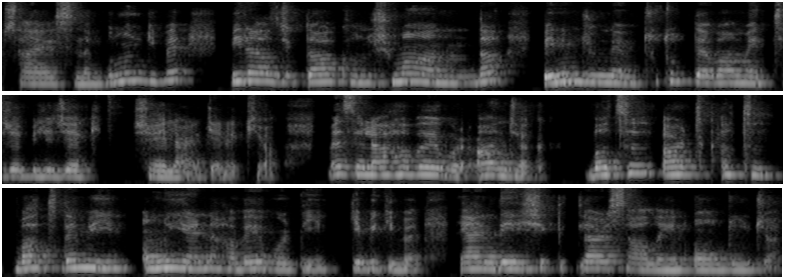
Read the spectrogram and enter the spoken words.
sayesinde. Bunun gibi birazcık daha konuşma anında benim cümlemi tutup devam ettirebilecek şeyler gerekiyor. Mesela however, ancak Batı artık atın, bat demeyin, onun yerine however deyin gibi gibi. Yani değişiklikler sağlayın olduğunca.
